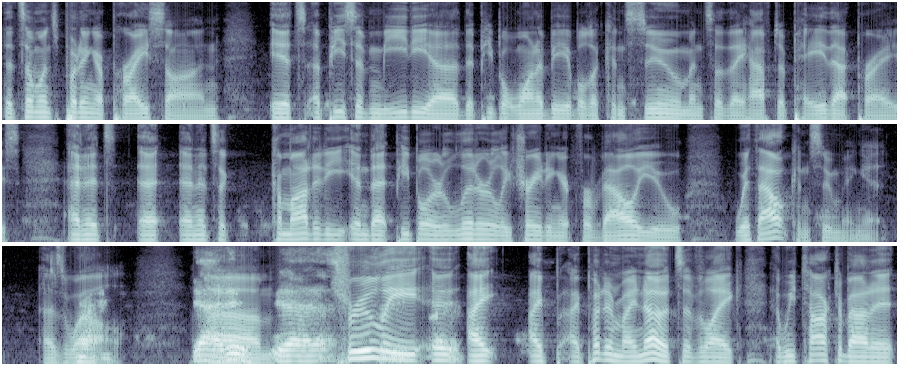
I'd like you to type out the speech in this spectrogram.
that someone's putting a price on. It's a piece of media that people want to be able to consume, and so they have to pay that price. And it's a, and it's a commodity in that people are literally trading it for value without consuming it as well yeah, it is. um, yeah, truly uh, I, I i put in my notes of like we talked about it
